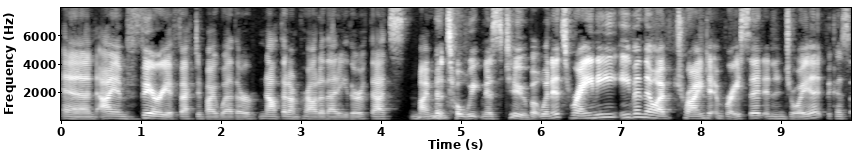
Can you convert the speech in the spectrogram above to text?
And I am very affected by weather. Not that I'm proud of that either. That's my mental weakness too. But when it's rainy, even though I'm trying to embrace it and enjoy it because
